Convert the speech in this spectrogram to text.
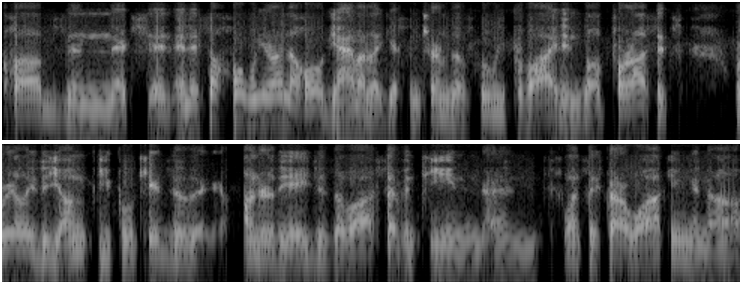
clubs, and it's it, and it's a whole. We run the whole gamut, I guess, in terms of who we provide. And well, for us, it's really the young people, kids the, under the ages of uh, 17, and, and once they start walking and uh,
